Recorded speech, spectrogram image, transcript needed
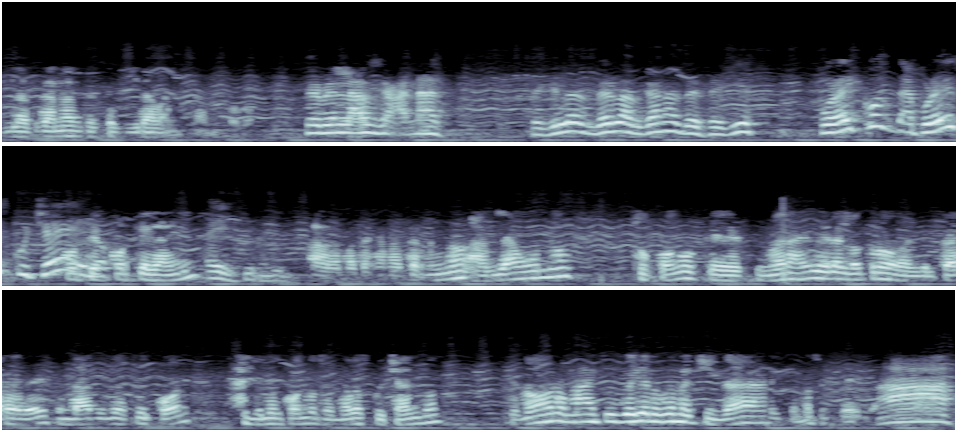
las ganas de seguir avanzando. Se ven las ganas. Seguir las, ver las ganas de seguir. Por ahí, con- por ahí escuché. Porque, lo- porque de ahí, Ey, dime, dime. a ver, pues déjame termino, había uno, supongo que si no era él, era el otro, el del PRD, que andaba viendo el fútbol, ahí en el fondo se andaba escuchando, que no, no manches, güey, ya nos van a chingar, y que no se pega. Ah,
